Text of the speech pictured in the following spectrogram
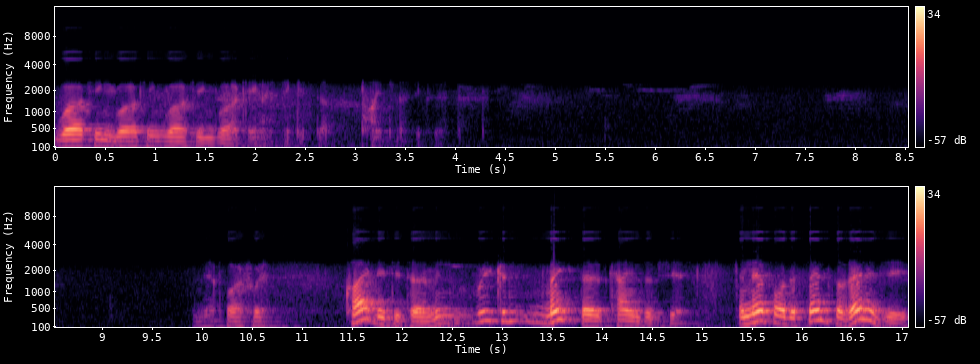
working, working, working, working. I think it's a pointless existence. And therefore, if we're quietly determined, we can make those kinds of shifts. And therefore, the sense of energy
